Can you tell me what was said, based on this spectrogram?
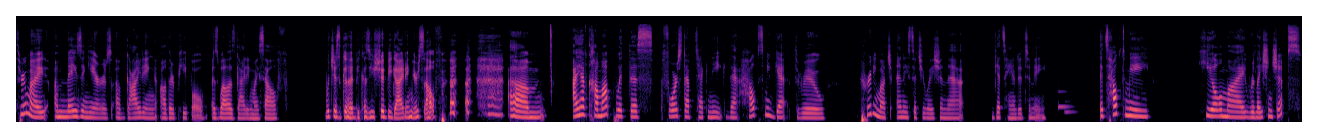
Through my amazing years of guiding other people as well as guiding myself, which is good because you should be guiding yourself. um, I have come up with this four step technique that helps me get through pretty much any situation that gets handed to me. It's helped me heal my relationships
